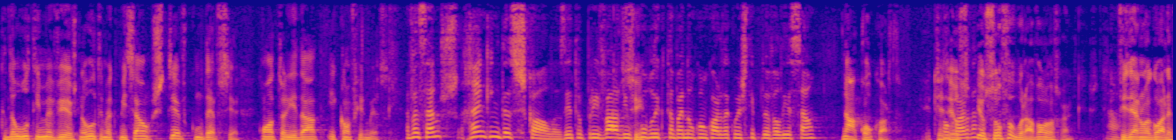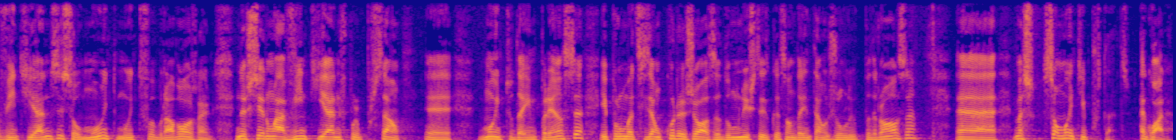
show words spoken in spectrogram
que da última vez, na última comissão, esteve como deve ser, com autoridade e com firmeza. Avançamos. Ranking das escolas. Entre o privado e Sim. o público também não concorda com este tipo de avaliação? Não, concordo. Quer dizer, eu, eu, sou favorável aos rankings. Ah. Fizeram agora 20 anos e sou muito, muito favorável aos rankings. Nasceram há 20 anos por pressão eh, muito da imprensa e por uma decisão corajosa do Ministro da Educação de então, Júlio Pedrosa, eh, mas são muito importantes. Agora,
